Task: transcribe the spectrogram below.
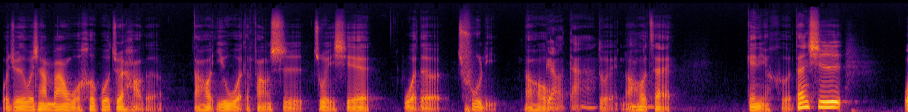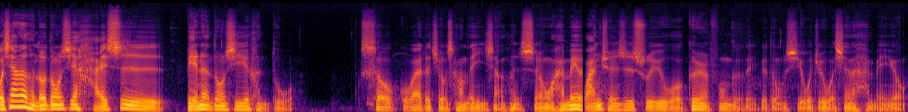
我觉得我想把我喝过最好的，然后以我的方式做一些我的处理，然后表达，对，然后再给你喝。但其实我现在很多东西还是别人的东西很多，受国外的酒厂的影响很深。我还没有完全是属于我个人风格的一个东西，我觉得我现在还没有。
